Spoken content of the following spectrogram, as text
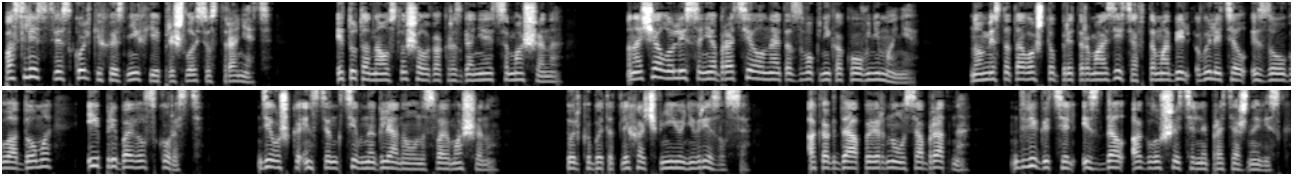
Последствия скольких из них ей пришлось устранять. И тут она услышала, как разгоняется машина. Поначалу Лиса не обратила на этот звук никакого внимания. Но вместо того, чтобы притормозить, автомобиль вылетел из-за угла дома и прибавил скорость. Девушка инстинктивно глянула на свою машину. Только бы этот лихач в нее не врезался. А когда повернулась обратно, двигатель издал оглушительный протяжный визг.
